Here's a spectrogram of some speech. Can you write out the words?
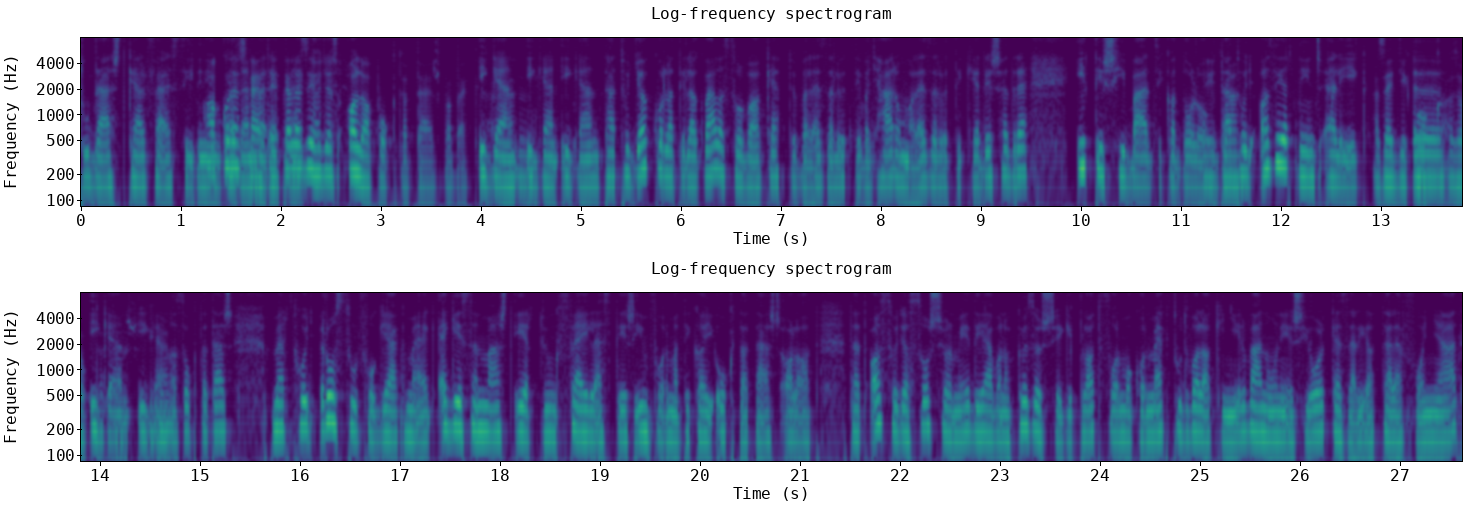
tudást kell felszívni Akkor az ez feltételezi, hogy az alapoktatásba be kell. Igen, venni. igen, igen. Tehát, hogy gyakorlatilag válaszolva a kettővel ezelőtti, vagy hárommal ezelőtti kérdésedre, itt is hibázik a dolog. Igen. Tehát, hogy azért nincs elég. Az egyik ok, az oktatás. Igen, igen, igen, az oktatás, mert hogy rosszul fogják meg, egészen mást értünk fejlesztés, informatikai oktatás alatt. Tehát az, hogy a social médiában, a közösségi platformokon meg tud valaki nyilvánulni, és jól kezeli a telefonját,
